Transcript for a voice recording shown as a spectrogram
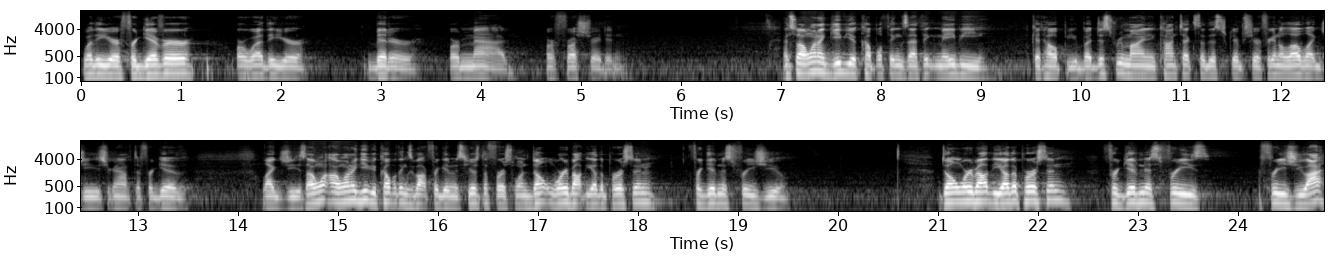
Whether you're a forgiver or whether you're bitter or mad or frustrated. And so I want to give you a couple things I think maybe could help you, but just remind in context of this scripture, if you're going to love like Jesus, you're going to have to forgive like Jesus. I want, I want to give you a couple things about forgiveness. Here's the first one don't worry about the other person, forgiveness frees you. Don't worry about the other person, forgiveness frees frees you. I,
